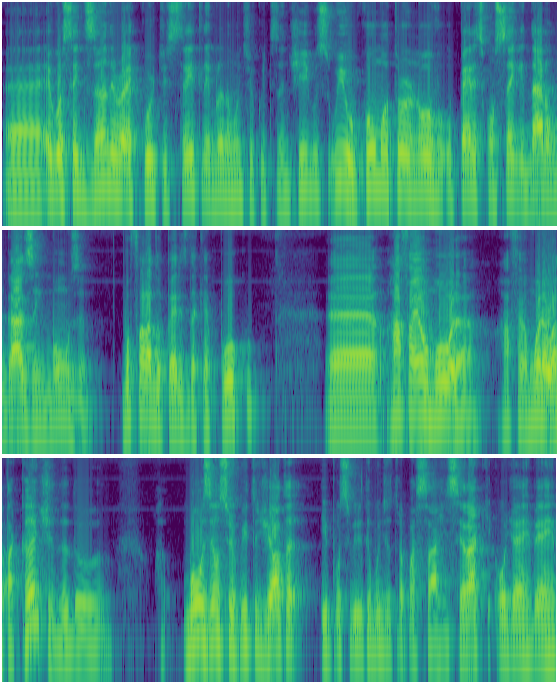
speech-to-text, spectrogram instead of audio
É, eu gostei de Zander, é curto e straight, lembrando muito circuitos antigos. Will, com o motor novo, o Pérez consegue dar um gás em Monza? Vou falar do Pérez daqui a pouco. É, Rafael Moura. Rafael Moura é o atacante do, do Monza é um circuito de alta e possibilita muitas ultrapassagens. Será que onde a RBR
